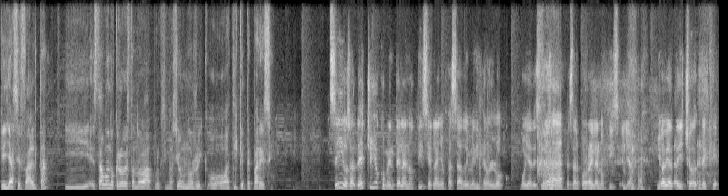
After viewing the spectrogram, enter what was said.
que ya hace falta. Y está bueno creo esta nueva aproximación, ¿no, Rick? ¿O, a ti qué te parece? Sí, o sea, de hecho yo comenté la noticia el año pasado y me dijeron loco. Voy a decir, voy a empezar por ahí la noticia ya. Yo había dicho de que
